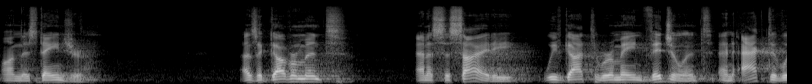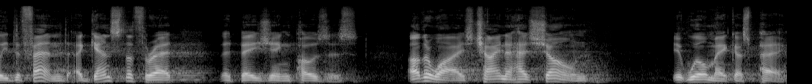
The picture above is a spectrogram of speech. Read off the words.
on this danger. As a government and a society, we've got to remain vigilant and actively defend against the threat that Beijing poses. Otherwise, China has shown it will make us pay.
